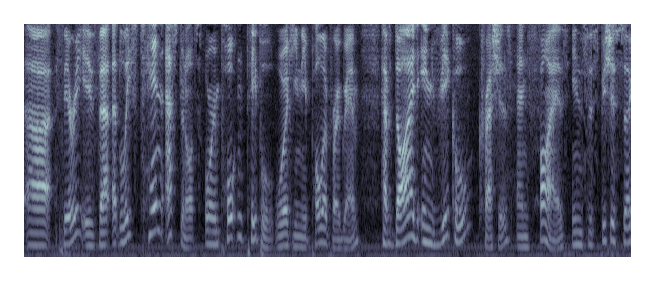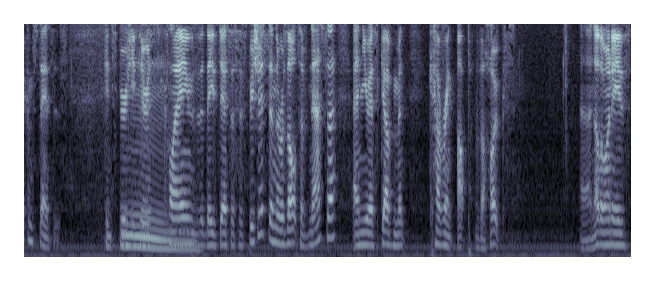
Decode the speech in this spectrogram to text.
uh, theory is that at least 10 astronauts or important people working in the Apollo program have died in vehicle crashes and fires in suspicious circumstances. Conspiracy theorist claims that these deaths are suspicious and the results of NASA and US government covering up the hoax. Uh, another one is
